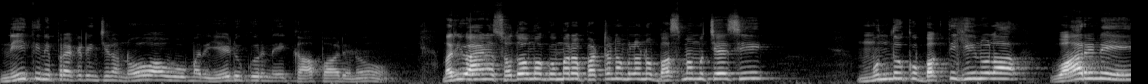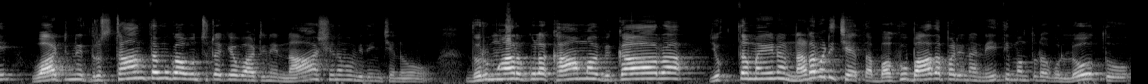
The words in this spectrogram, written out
నీతిని ప్రకటించిన నోవావు మరి ఏడుగురిని కాపాడెను. మరియు ఆయన సొదోమ గుమ్మర పట్టణములను భస్మము చేసి ముందుకు భక్తిహీనుల వారిని వాటిని దృష్టాంతముగా ఉంచుటకే వాటిని నాశనము విధించెను. దుర్మార్గుల కామ వికార యుక్తమైన నడవడి చేత బహు బాధపడిన నీతిమంతుడకు లోతు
